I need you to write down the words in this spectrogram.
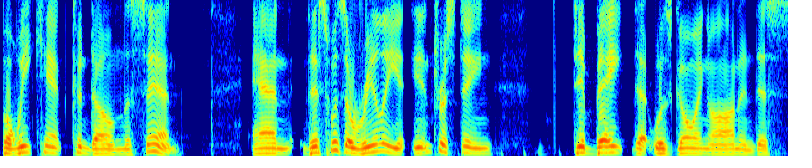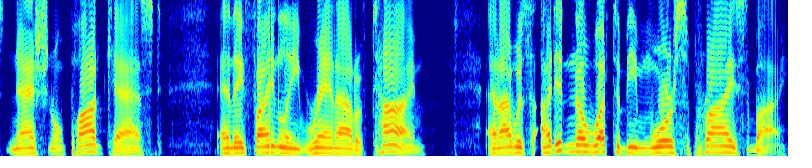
but we can't condone the sin. And this was a really interesting debate that was going on in this national podcast, and they finally ran out of time and I was I didn't know what to be more surprised by.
